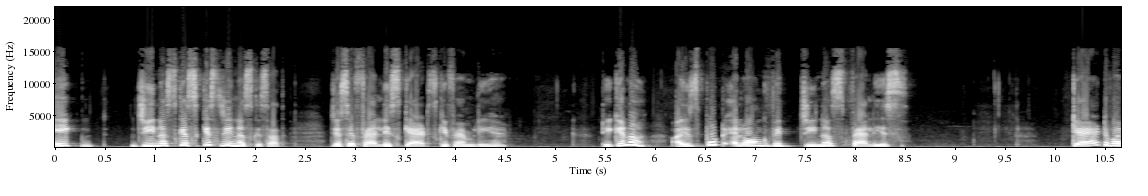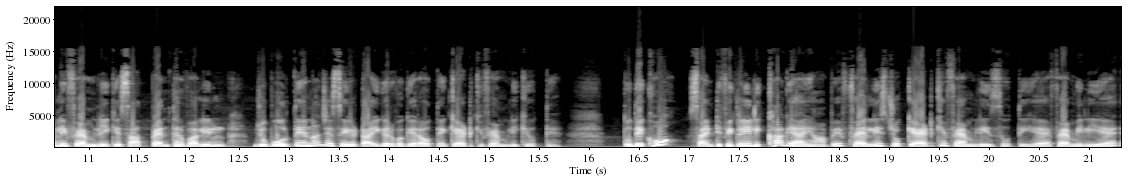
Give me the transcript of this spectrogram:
एक जीनस के, किस जीनस के साथ? जैसे फैलिस कैट्स की फैमिली है, ठीक है ना? Is put along with genus felis cat वाली फैमिली के साथ पेंथर वाली जो बोलते हैं ना, जैसे ये टाइगर वगैरह होते हैं कैट की फैमिली के होते हैं तो देखो साइंटिफिकली लिखा गया है यहाँ पे फैलिस जो कैट की फैमिलीज़ होती है फैमिली है,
